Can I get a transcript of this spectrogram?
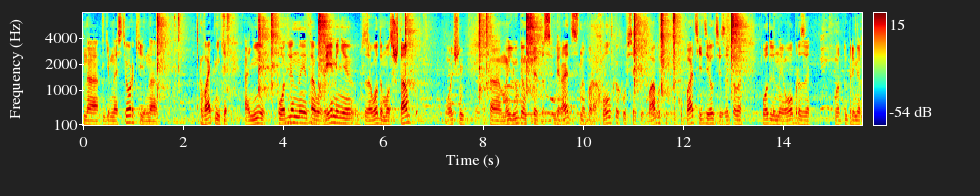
на гимнастерке, на ватнике, они подлинные того времени завода Мосштамп. Очень э, мы любим все это собирать на барахолках у всяких бабушек, покупать и делать из этого подлинные образы. Вот, например,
